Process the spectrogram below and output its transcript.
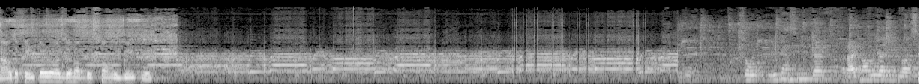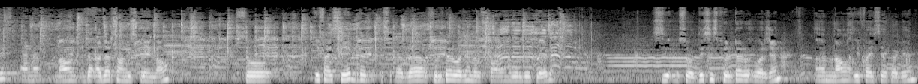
Now the filter version of this song will be wait. So you can see that right now we are in block 6 and now the other song is playing now. So if I shake the, the filter version of the song will be played. So this is filter version and now if I check again.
